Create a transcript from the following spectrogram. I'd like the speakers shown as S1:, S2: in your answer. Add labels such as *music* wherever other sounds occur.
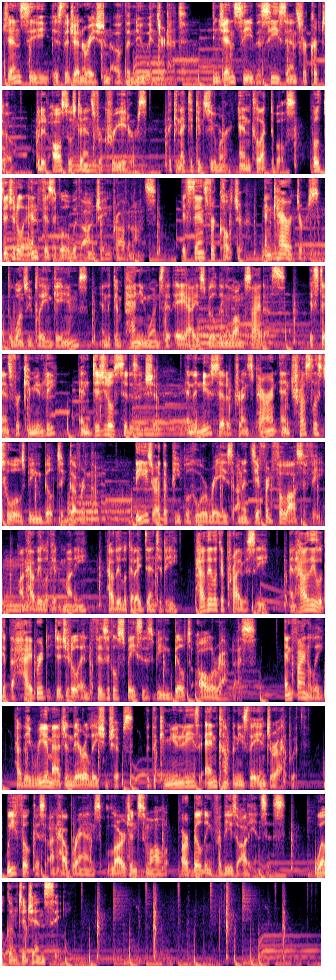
S1: Gen C is the generation of the new internet. In Gen C, the C stands for crypto, but it also stands for creators, the connected consumer, and collectibles, both digital and physical with on chain provenance. It stands for culture and characters, the ones we play in games and the companion ones that AI is building alongside us. It stands for community and digital citizenship, and the new set of transparent and trustless tools being built to govern them. These are the people who were raised on a different philosophy on how they look at money, how they look at identity, how they look at privacy, and how they look at the hybrid digital and physical spaces being built all around us. And finally, how they reimagine their relationships with the communities and companies they interact with. We focus on how brands, large and small, are building for these audiences. Welcome to Gen C.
